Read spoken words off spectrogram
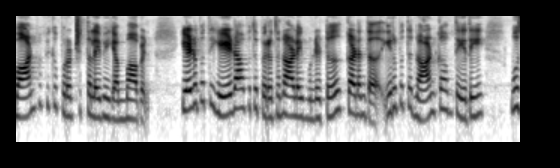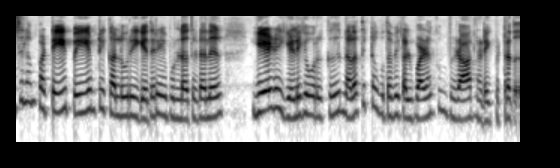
மாண்புமிகு புரட்சித் தலைவி அம்மாவின் எழுபத்தி ஏழாவது பிறந்தநாளை முன்னிட்டு கடந்த இருபத்தி நான்காம் தேதி உசிலம்பட்டி பிஎம்டி கல்லூரி எதிரே உள்ள திடலில் ஏழை எளியோருக்கு நலத்திட்ட உதவிகள் வழங்கும் விழா நடைபெற்றது.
